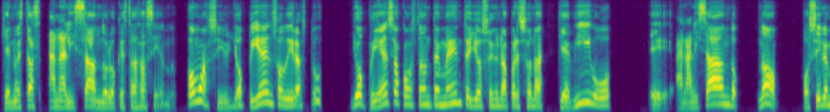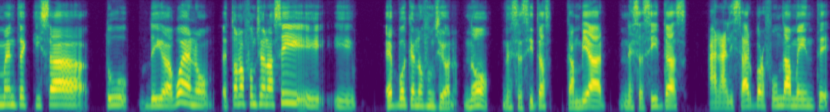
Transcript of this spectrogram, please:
que no estás analizando lo que estás haciendo? ¿Cómo así? Yo pienso, dirás tú. Yo pienso constantemente, yo soy una persona que vivo eh, analizando. No, posiblemente quizá tú digas, bueno, esto no funciona así y es porque no funciona. No, necesitas cambiar, necesitas analizar profundamente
